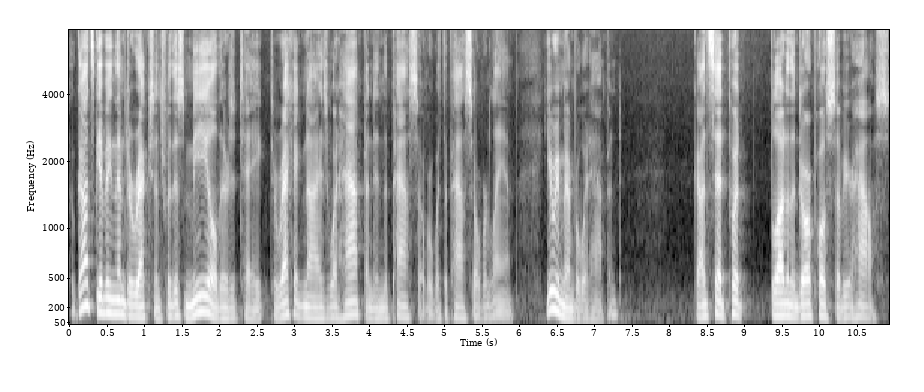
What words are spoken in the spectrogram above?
So God's giving them directions for this meal they're to take to recognize what happened in the Passover with the Passover lamb. You remember what happened. God said, Put blood on the doorposts of your house.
